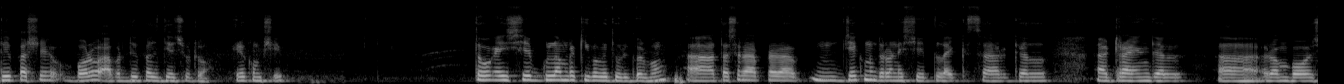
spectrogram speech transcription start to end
দুই পাশে বড়, আবার দুই পাশ দিয়ে ছোট, এরকম শেপ তো এই শেপগুলো আমরা কীভাবে তৈরি করব? তাছাড়া আপনারা যে কোনো ধরনের shape like circle triangle rhombus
